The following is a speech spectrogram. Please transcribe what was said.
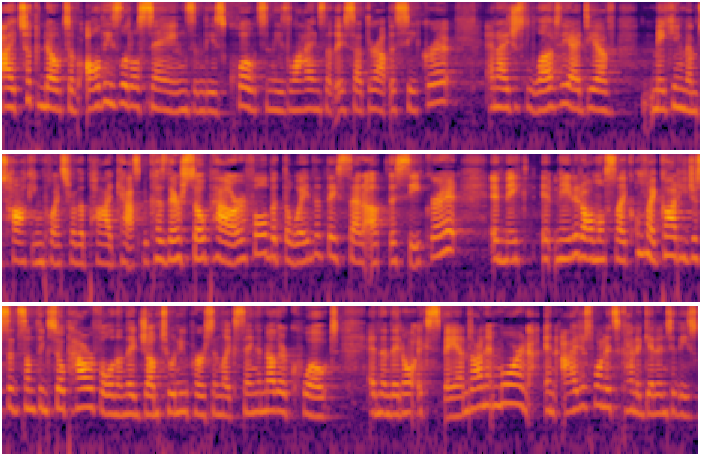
I took notes of all these little sayings and these quotes and these lines that they said throughout The Secret. And I just loved the idea of making them talking points for the podcast because they're so powerful. But the way that they set up The Secret, it make it made it almost like, oh my God, he just said something so powerful. And then they jump to a new person, like saying another quote, and then they don't expand on it more. And, and I just wanted to kind of get into these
